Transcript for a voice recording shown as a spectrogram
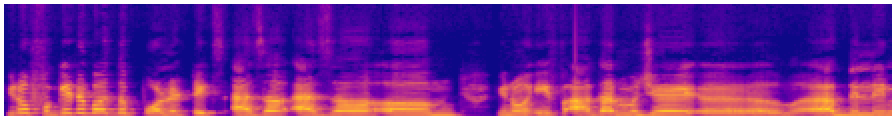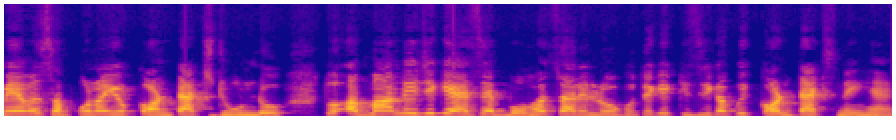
You know, forget about the politics. As a as a um, you know, if agar mujhe uh, ab Delhi mein में सबको ना ये कॉन्टेक्ट ढूंढो। तो अब मान लीजिए कि ऐसे बहुत सारे लोग होते हैं कि किसी का कोई कॉन्टेक्ट नहीं है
